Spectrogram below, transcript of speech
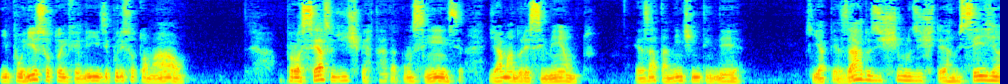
e por isso eu estou infeliz, e por isso eu estou mal. Processo de despertar da consciência, de amadurecimento, é exatamente entender que apesar dos estímulos externos, sejam,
